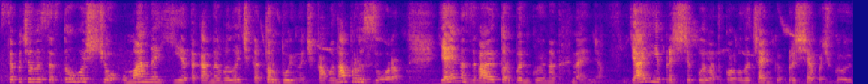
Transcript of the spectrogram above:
Все почалося з того, що у мене є така невеличка торбиночка, вона прозора. Я її називаю торбинкою натхнення. Я її прищепила такою величенькою прищепочкою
